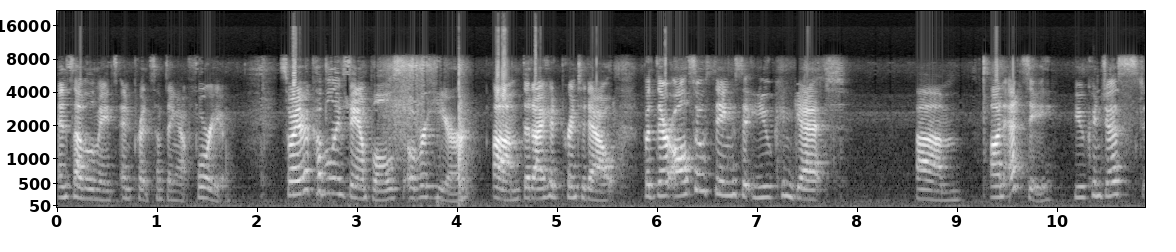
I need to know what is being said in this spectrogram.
and sublimates and prints something out for you. So I have a couple examples over here um, that I had printed out, but they're also things that you can get um, on Etsy. You can just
